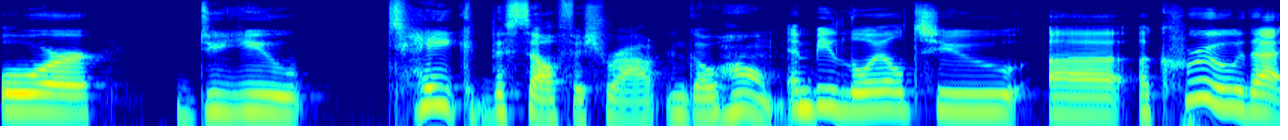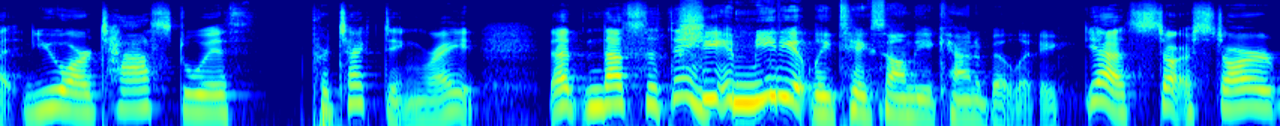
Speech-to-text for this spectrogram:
or do you take the selfish route and go home? and be loyal to uh, a crew that you are tasked with protecting, right? That and that's the thing. She immediately takes on the accountability. yeah, Star Star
